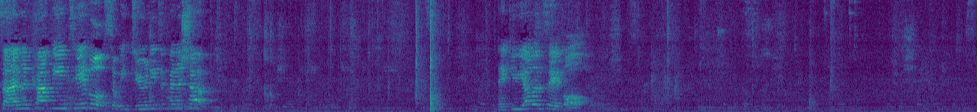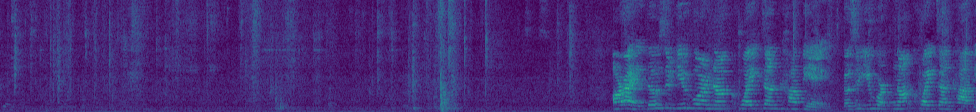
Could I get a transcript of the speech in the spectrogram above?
silent copying table, so we do need to finish up. Thank you, yellow table. All right, those of you who are not quite done copying, those of you who are not quite done copying,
